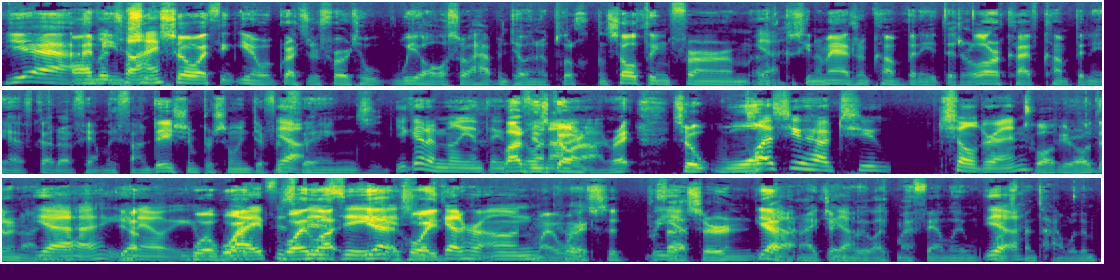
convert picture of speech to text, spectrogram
Yeah, I mean, so-? So, I think you know what Gretchen referred to. We also happen to own a political consulting firm, Yeah. a casino management company, a digital archive company. I've got a family foundation pursuing different Yeah. things. You got a million things a lot of going things going on, right? So, one, Plus, you have two children. 12 year old and a 9 Yeah, year you know, your wife is busy, yeah, she's got her own My per- wife's a yeah. professor, and yeah, Yeah, and I generally yeah. like my family and Yeah. spend time with them.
